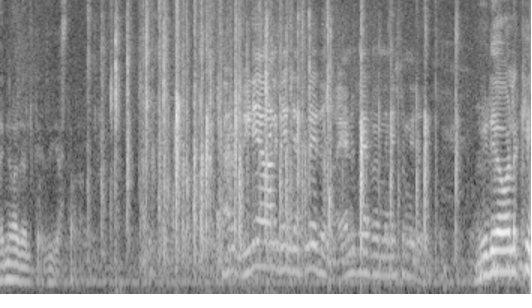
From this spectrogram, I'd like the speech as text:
ధన్యవాదాలు తెలియజేస్తాను మీడియా వాళ్ళకి ఏం చెప్పలేదు. అయ్యండి పేరు మినిస్టర్ మీరు. మీడియా వాళ్ళకి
